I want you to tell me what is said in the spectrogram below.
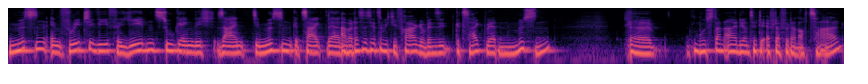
müssen im Free TV für jeden zugänglich sein. Sie müssen gezeigt werden. Aber das ist jetzt nämlich die Frage, wenn sie gezeigt werden müssen, äh, muss dann ARD und ZDF dafür dann auch zahlen?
